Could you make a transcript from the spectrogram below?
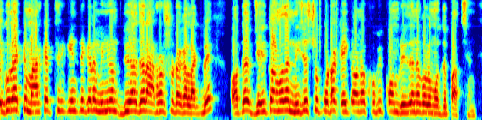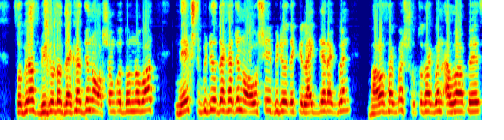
এগুলো একটা মার্কেট থেকে কিনতে গেলে মিনিমাম দুই হাজার আঠারোশো টাকা লাগবে। অতএব যেহেতু আমাদের নিজস্ব প্রোডাক্ট এই কারণে খুবই কম রিজনেবল মধ্যে পাচ্ছেন। সো বিরাজ, ভিডিওটা দেখার জন্য অসংখ্য ধন্যবাদ। নেক্সট ভিডিও দেখার জন্য অবশ্যই ভিডিওতে একটি লাইক দিয়ে রাখবেন। ভালো থাকবেন, সুস্থ থাকবেন। আল্লাহ হাফেজ।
